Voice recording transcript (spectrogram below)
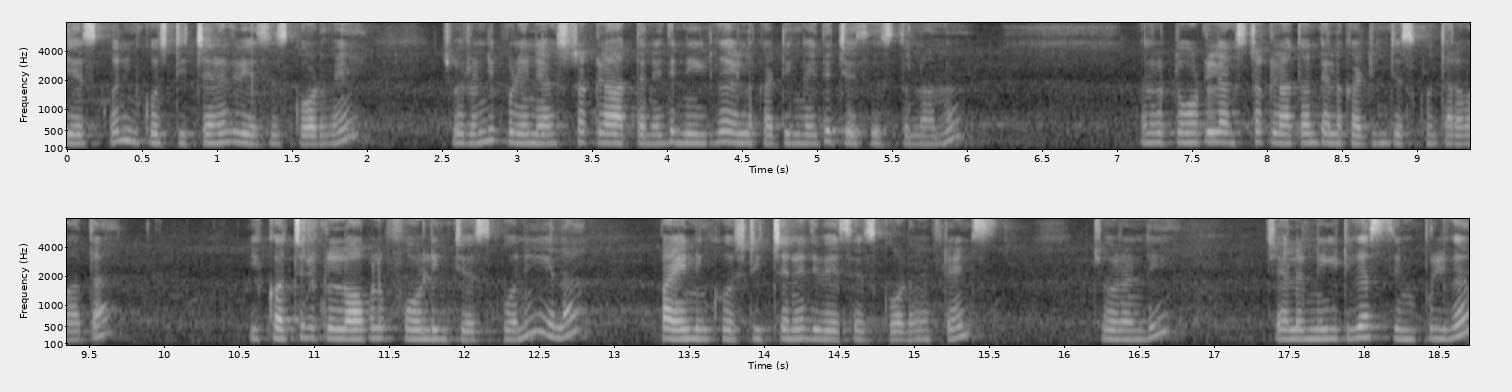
చేసుకొని ఇంకో స్టిచ్ అనేది వేసేసుకోవడమే. చూడండి ఇప్పుడు నేను ఎక్స్ట్రా క్లాత్ అనేది నీట్గా ఇలా కటింగ్ అయితే చేసేస్తున్నాను. మనకు టోటల్ ఎక్స్ట్రా క్లాత్ అంతా ఇలా కటింగ్ చేసుకున్న తర్వాత ఈ ఖర్చుని ఇట్లా లోపల ఫోల్డింగ్ చేసుకొని ఇలా పైన ఇంకో స్టిచ్ అనేది వేసేసుకోవడమే ఫ్రెండ్స్. చూడండి చాలా నీట్గా సింపుల్గా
